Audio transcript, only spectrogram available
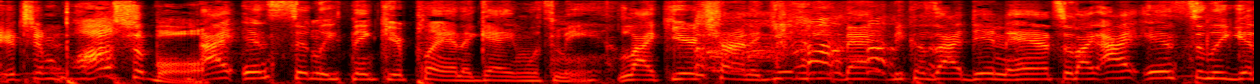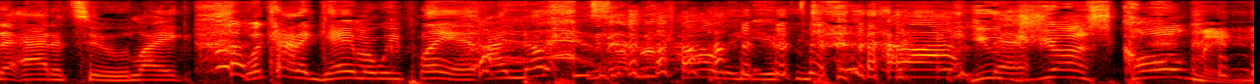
It's impossible. I instantly think you're playing a game with me. Like you're trying to get me back because I didn't answer. Like I instantly get an attitude. Like, what kind of game are we playing? I know you said me calling you. You that. just called me.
